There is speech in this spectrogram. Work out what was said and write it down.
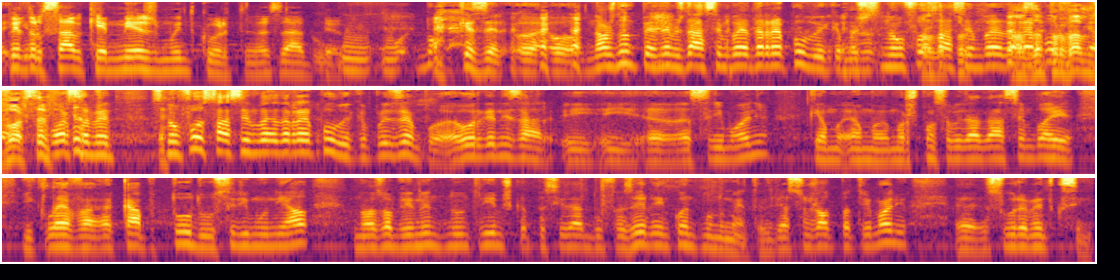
O Pedro uh, sabe que é mesmo muito curto, não sabe, Pedro? O, o, bom, quer dizer, nós não dependemos da Assembleia da República, mas se não fosse nós a Assembleia da nós República. aprovamos o orçamento. orçamento. Se não fosse a Assembleia da República, por exemplo, a organizar e, e a, a, cerimónia, que é, uma, é uma, uma, responsabilidade da Assembleia e que leva a cabo todo o cerimonial, nós obviamente não teríamos capacidade de o fazer enquanto monumento. A Direção-Geral do Património, uh, seguramente que sim.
